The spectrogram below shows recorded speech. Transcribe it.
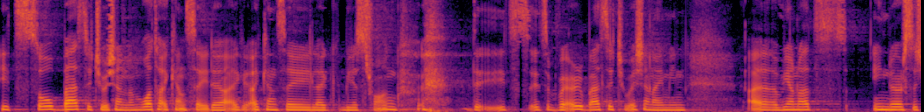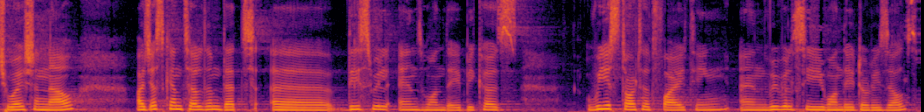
it's so bad situation and what I can say there, I, I can say like be strong. it's, it's a very bad situation. I mean, uh, we are not in their situation now. I just can tell them that uh, this will end one day because we started fighting and we will see one day the results.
